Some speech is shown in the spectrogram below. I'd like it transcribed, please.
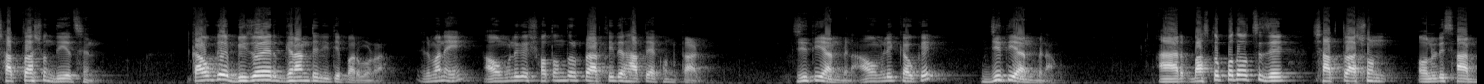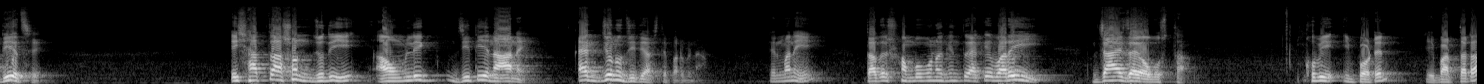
সাতটা আসন দিয়েছেন, কাউকে বিজয়ের গ্যারান্টি দিতে পারব না। এর মানে আওয়ামী লীগের স্বতন্ত্র প্রার্থীদের হাতে এখন কার্ড জিতিয়ে আনবে না। আওয়ামী লীগ কাউকে জিতিয়ে আনবে না। আর বাস্তব কথা হচ্ছে যে সাতটা আসন অলরেডি সার দিয়েছে। এই সাতটা আসন যদি আওয়ামী লীগ জিতিয়ে না আনে একজনও জিতে আসতে পারবে না। এর মানে তাদের সম্ভাবনা কিন্তু একেবারেই যায় যায় অবস্থা। খুবই ইম্পর্টেন্ট এই বার্তাটা।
